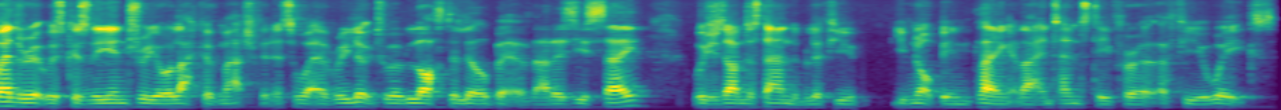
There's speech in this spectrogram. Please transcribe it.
whether it was because of the injury or lack of match fitness or whatever, he looked to have lost a little bit of that, as you say, which is understandable if you you've not been playing at that intensity for a, a few weeks.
